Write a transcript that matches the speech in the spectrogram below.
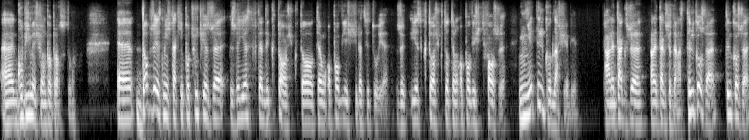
e, gubimy się po prostu. E, dobrze jest mieć takie poczucie, że, że jest wtedy ktoś, kto tę opowieść recytuje, że jest ktoś, kto tę opowieść tworzy. Nie tylko dla siebie, ale także, ale także dla nas. Tylko że, tylko, że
